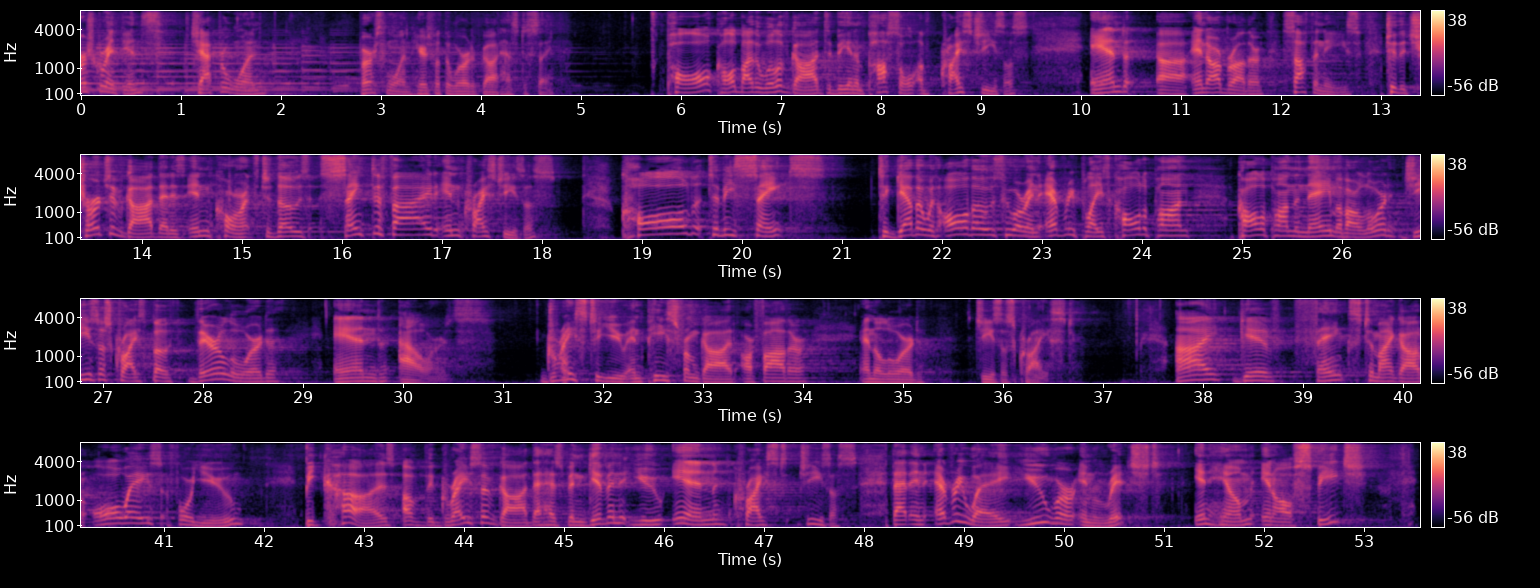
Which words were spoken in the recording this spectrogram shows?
1 Corinthians chapter 1, verse 1. Here's what the Word of God has to say. Paul, called by the will of God to be an apostle of Christ Jesus, and, uh, and our brother Sosthenes, to the church of God that is in Corinth, to those sanctified in Christ Jesus, called to be saints, together with all those who are in every place, called upon, call upon the name of our Lord Jesus Christ, both their Lord and ours. Grace to you and peace from God, our Father, and the Lord Jesus Christ. I give thanks to my God always for you because of the grace of God that has been given you in Christ Jesus. That in every way you were enriched in Him in all speech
